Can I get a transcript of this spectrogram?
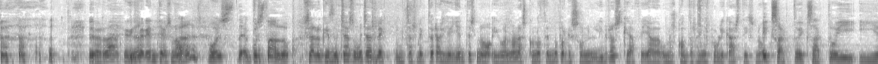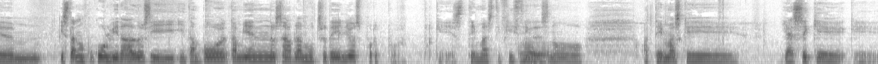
De verdad, qué diferentes, ¿no? Ah, pues te ha costado. O sea, lo que muchas, muchas, muchas lectoras y oyentes no, igual no las conocen, ¿no? Porque son libros que hace ya unos cuantos años publicasteis, ¿no? Exacto, exacto. Y, y, um, están un poco olvidados y, y, tampoco, también no se habla mucho de ellos por, por, porque es temas difíciles, mm. ¿no? O temas que ya sé que, que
